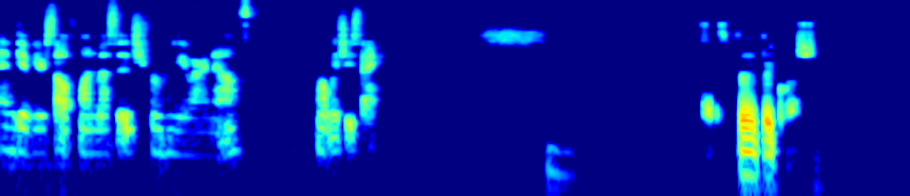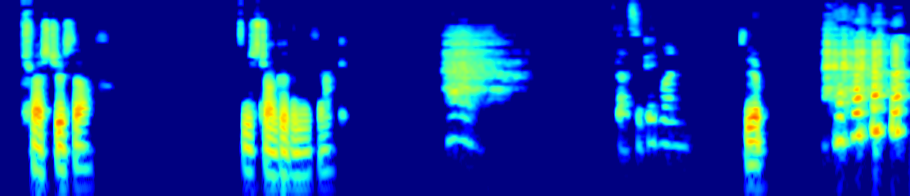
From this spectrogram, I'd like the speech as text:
and give yourself one message from who you are now, what would you say? That's a very big question. Trust yourself. You're stronger than you think. That's a good one. Yep.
